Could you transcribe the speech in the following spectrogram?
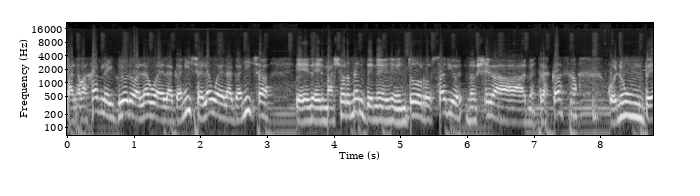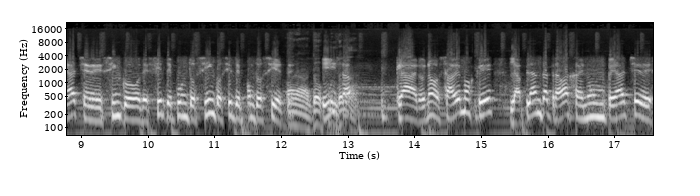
para bajarle el cloro al agua de la canilla, el agua de la canilla en, mayormente en, todo Rosario nos llega a nuestras casas con un pH de 5 de 7.5 7.7 ah, Claro, no, sabemos que la planta trabaja en un pH de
